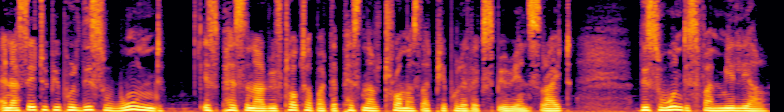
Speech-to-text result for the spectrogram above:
And I say to people, this wound is personal. We've talked about the personal traumas that people have experienced, right? This wound is familial.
